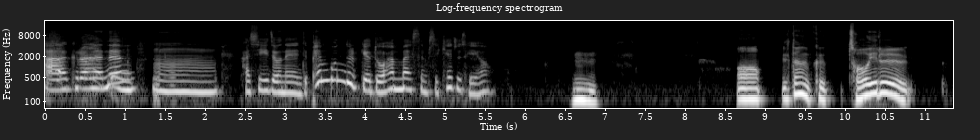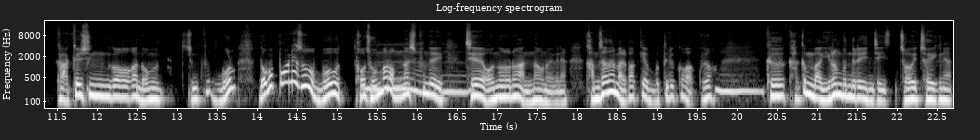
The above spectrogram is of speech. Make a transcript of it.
아 그러면은 네. 음, 가시기 전에 이제 팬분들께도 한 말씀씩 해주세요. 음. 어, 일단 그 저희를 그 아껴주신 거가 너무 지금 그 뭐, 너무 뻔해서 뭐 더 좋은 말 없나 음, 싶은데 음. 제 언어로는 안 나오네요. 그냥 감사하다는 말밖에 못 드릴 것 같고요. 음. 그 가끔 막 이런 분들이 이제 저희 저희 그냥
